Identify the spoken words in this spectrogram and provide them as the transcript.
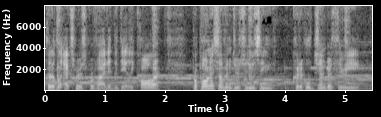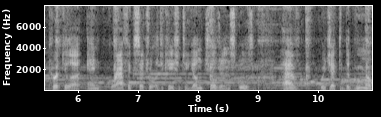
clinical experts provided the Daily Caller. Proponents of introducing critical gender theory curricula and graphic sexual education to young children in schools have rejected the groomer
